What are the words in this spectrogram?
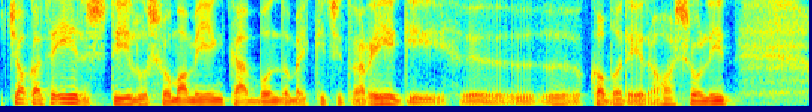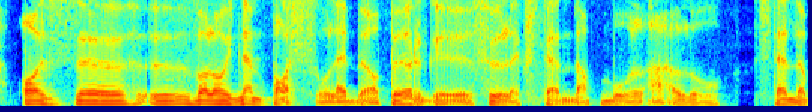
csak az én stílusom, ami inkább mondom egy kicsit a régi kabaréra hasonlít, az valahogy nem passzol ebbe a pörgő, főleg stand-upból álló stand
